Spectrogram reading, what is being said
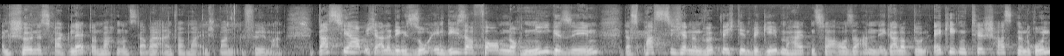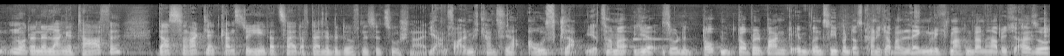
ein schönes Raclette und machen uns dabei einfach mal entspannten Film an. Das hier habe ich allerdings so in dieser Form noch nie gesehen. Das passt sich ja nun wirklich den Begebenheiten zu Hause an. Egal, ob du einen eckigen Tisch hast, einen runden oder eine lange Tafel, das Raclette kannst du jederzeit auf deine Bedürfnisse zuschneiden. Ja, und vor allem, ich kann es ja ausklappen. Jetzt haben wir hier so eine Doppelbank im Prinzip und das kann ich aber länglich machen. Dann habe ich also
